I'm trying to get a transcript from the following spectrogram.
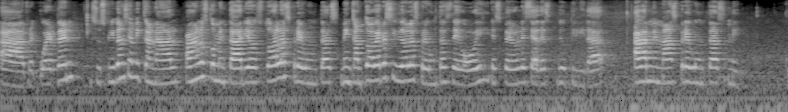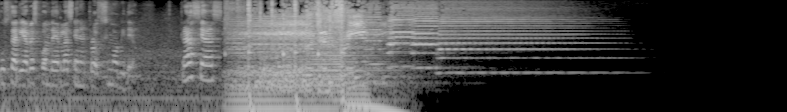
Ah, recuerden, suscríbanse a mi canal, hagan los comentarios, todas las preguntas. Me encantó haber recibido las preguntas de hoy, espero les sea de, de utilidad. Háganme más preguntas, me gustaría responderlas en el próximo video. Gracias.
